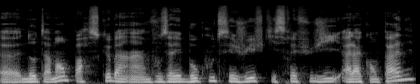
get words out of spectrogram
euh, notamment parce que ben, vous avez beaucoup de ces juifs qui se réfugient à la campagne,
